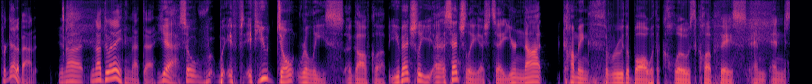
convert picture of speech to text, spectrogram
forget about it. You're not you're not doing anything that day. Yeah. So if if you don't release a golf club, you eventually, essentially, I should say, you're not coming through the ball with a closed club face and and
